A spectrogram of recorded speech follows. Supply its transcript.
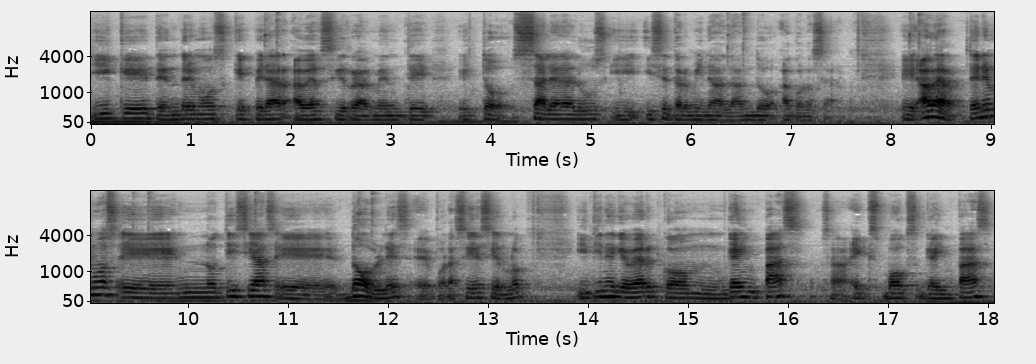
y que tendremos que esperar a ver si realmente esto sale a la luz y, se termina dando a conocer. Eh, a ver, tenemos eh, noticias dobles, por así decirlo y tiene que ver con Game Pass, o sea, Xbox Game Pass,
